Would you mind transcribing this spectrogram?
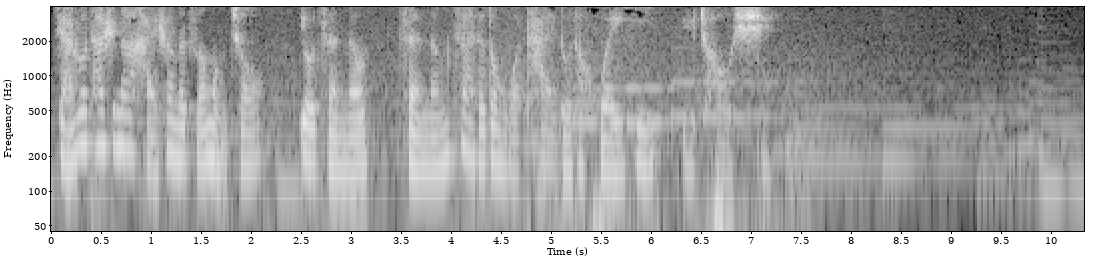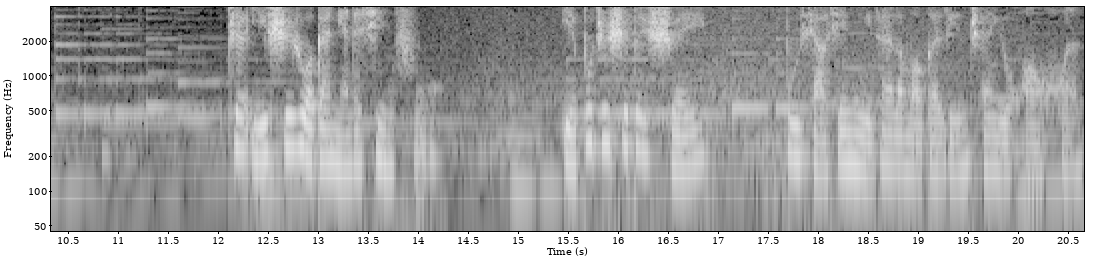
假若它是那海上的泽猛舟，又怎能？怎能载得动我太多的回忆与愁绪？这遗失若干年的幸福，也不知是被谁不小心拟在了某个凌晨与黄昏，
